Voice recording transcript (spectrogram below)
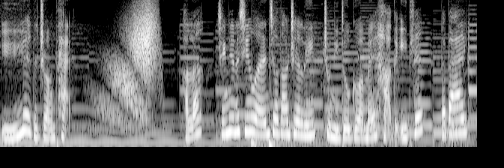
愉悦的状态。好了，今天的新闻就到这里，祝你度过美好的一天，拜拜。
